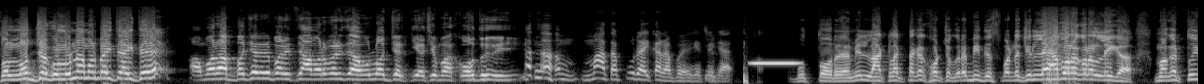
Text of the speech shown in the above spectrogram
তোর লজ্জা করল না আমার বাড়িতে আইতে? আমার আব্বাজানের বাড়িতে আমার বাড়িতে আমার লজ্জার কি আছে মা? কত মাথা পুরাই খারাপ হয়ে গেছে গা। তোরে আমি লাখ লাখ টাকা খরচ করে বিদেশ পাঠাচ্ছি লেখাপড়া করার লেগা। মাগার তুই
